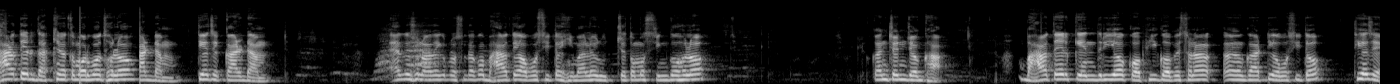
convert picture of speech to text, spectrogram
ভারতের দাক্ষিণাত্য পর্বত হলো কারডাম, ঠিক আছে? কারডাম। এক দশমিক নয় থেকে প্রশ্ন দেখো, ভারতে অবস্থিত হিমালয়ের উচ্চতম শৃঙ্গ হলো কাঞ্চনজঙ্ঘা ভারতের কেন্দ্রীয় কফি গবেষণাগারটি অবস্থিত। ঠিক আছে?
